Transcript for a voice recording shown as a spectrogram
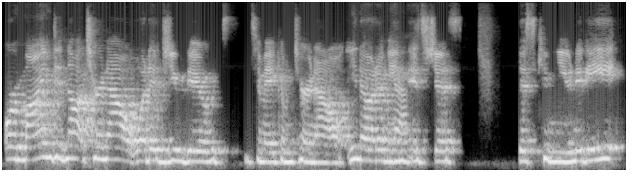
Or mine did not turn out. What did you do to make them turn out? You know what I mean? Yeah. It's just this community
